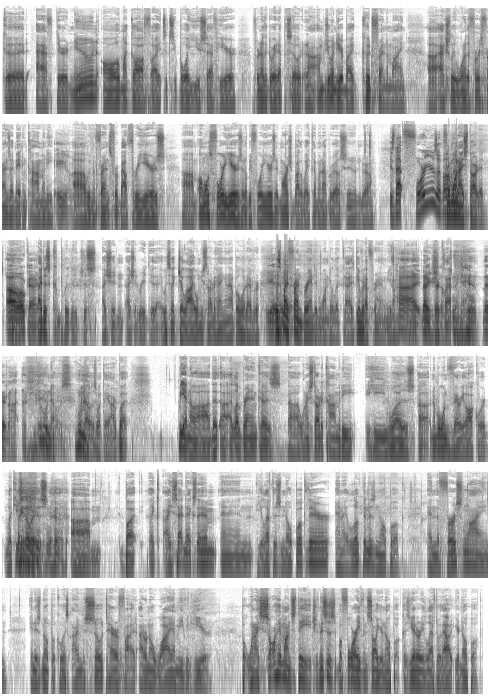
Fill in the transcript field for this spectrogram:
Good afternoon, all my golf fights. It's your boy Yusef here for another great episode. And I'm joined here by a good friend of mine. Uh, actually, one of the first friends I made in comedy. Uh, we've been friends for about three years, um, almost four years. It'll be four years in March, by the way, coming up real soon, bro. Is that four years? I thought From when I started. Oh, Uh, okay. I just completely just I shouldn't I should redo that. It was like July when we started hanging out, but whatever. Yeah, this is my yeah. friend Brandon Wonderlick, guys. Give it up for him. You don't have Hi. No, you They're shouldn't. clapping at home. They're not. Who knows? Who knows what they are? But, but yeah, no. Uh, the, uh, I love Brandon because uh, when I started comedy, he was uh, number one very awkward, like he still is. um, but like I sat next to him and he left his notebook there, and I looked in his notebook, and the first line in his notebook was, "I'm so terrified. I don't know why I'm even here." But when I saw him on stage, and this is before I even saw your notebook, because you had already left without your notebook,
